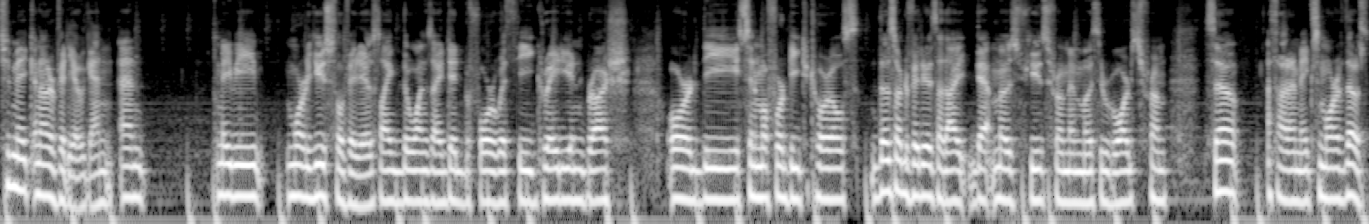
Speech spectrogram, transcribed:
to make another video again, and maybe more useful videos like the ones I did before with the gradient brush or the Cinema 4D tutorials. Those are the videos that I get most views from and most rewards from. So I thought I'd make some more of those.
